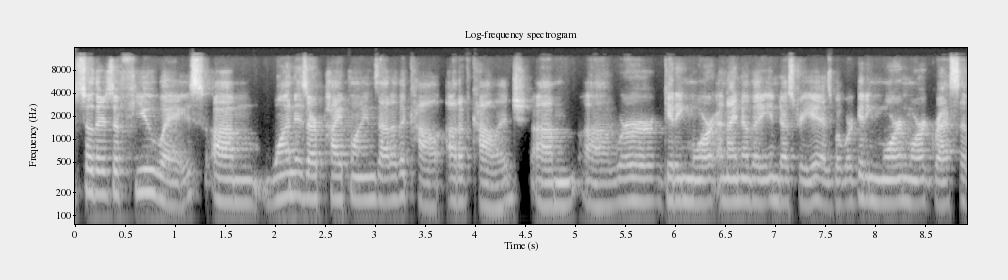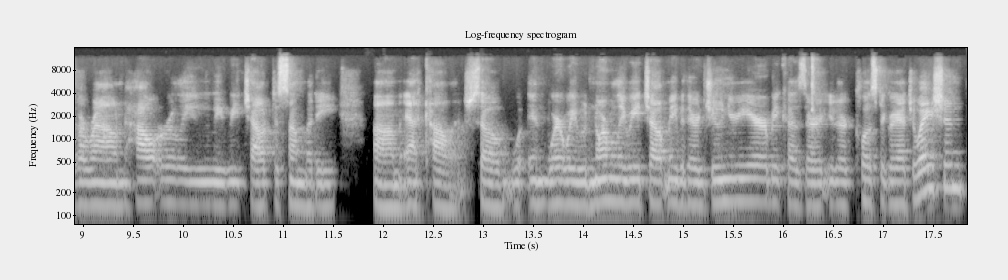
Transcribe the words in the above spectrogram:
so there's a few ways. Um, one is our pipelines out of the col- out of college. Um, uh, we're getting more, and I know the industry is, but we're getting more and more aggressive around how early we reach out to somebody um, at college. So, in where we would normally reach out maybe their junior year because they're either close to graduation,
